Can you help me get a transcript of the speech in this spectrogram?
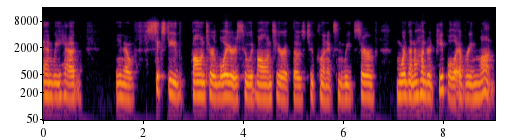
And we had, you know, 60 volunteer lawyers who would volunteer at those two clinics. And we'd serve more than 100 people every month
